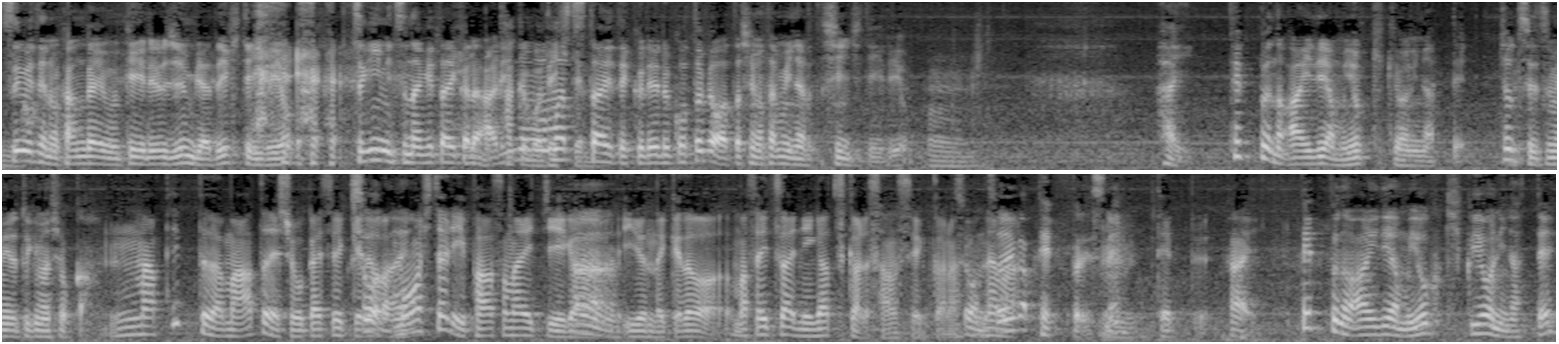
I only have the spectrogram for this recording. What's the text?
全ての考えを受け入れる準備はできているよ。次につなげたいからありのまま伝えてくれることが私のためになると信じているよ。はい。ペップのアイデアもよく聞くようになってちょっと説明入れときましょうか。うんまあペップはまあ後で紹介するけど、ね。もう一人パーソナリティがいるんだけど、まあそいつは2月から参戦かな。そうね。それがペップですね、うんペップ。はいペップのアイデアもよく聞くようになって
